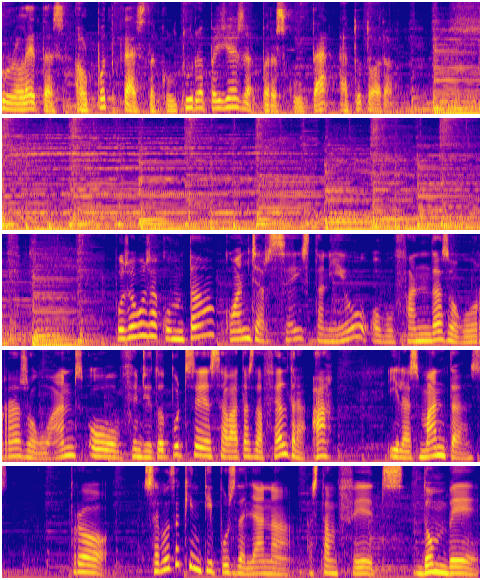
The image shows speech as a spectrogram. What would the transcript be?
Ruraletes, el podcast de cultura pagesa per escoltar a tota hora. Poseu-vos a comptar quants jerseis teniu, o bufandes, o gorres, o guants, o fins i tot potser sabates de feltre. Ah, i les mantes. Però sabeu de quin tipus de llana estan fets, d'on ve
